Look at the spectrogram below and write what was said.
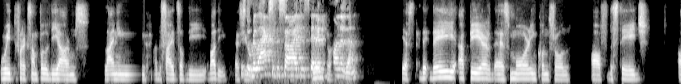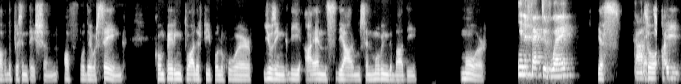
with, for example, the arms lining at the sides of the body. As so you relax at the sides instead of in front of them yes they, they appeared as more in control of the stage of the presentation of what they were saying comparing to other people who were using the ends the arms and moving the body more. Ineffective way? Yes. Got it. So i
